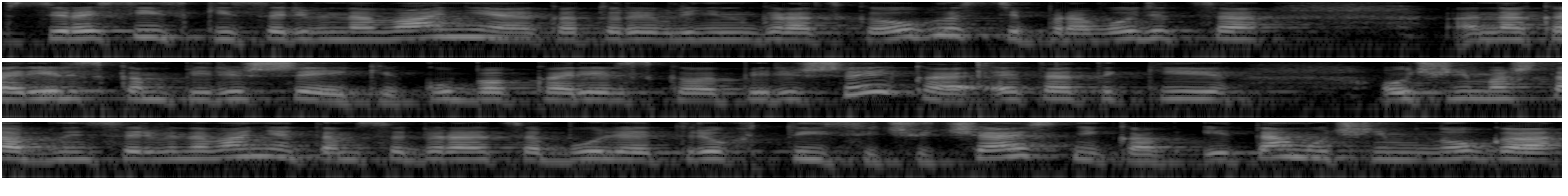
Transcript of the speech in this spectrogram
всероссийские соревнования, которые в Ленинградской области проводятся на Карельском перешейке. Кубок Карельского перешейка – это такие очень масштабные соревнования, там собирается более трех тысяч участников, и там очень много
